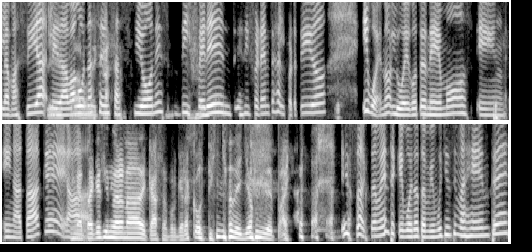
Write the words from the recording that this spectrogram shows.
la masía le daba unas sensaciones diferentes, diferentes al partido. Y bueno, luego tenemos en, en ataque. En ataque sí no era nada de casa, porque era Coutinho de John y de Pay. Exactamente, que bueno, también muchísima gente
